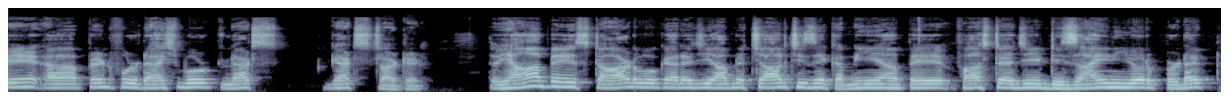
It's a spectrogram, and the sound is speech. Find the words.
Printful dashboard let's get started تو یہاں پہ سٹارٹ وہ کہہ رہے جی آپ نے چار چیزیں کرنی ہیں یہاں پہ۔ فرسٹ ہے جی ڈیزائن یور پروڈکٹ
